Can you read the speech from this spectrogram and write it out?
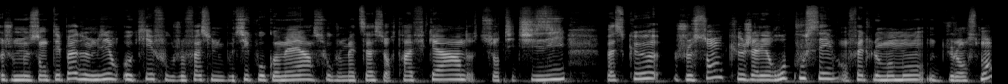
je me sentais pas de me dire ok, il faut que je fasse une boutique au commerce, faut que je mette ça sur Trafficard, sur Teacheasy, parce que je sens que j'allais repousser en fait le moment du lancement.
